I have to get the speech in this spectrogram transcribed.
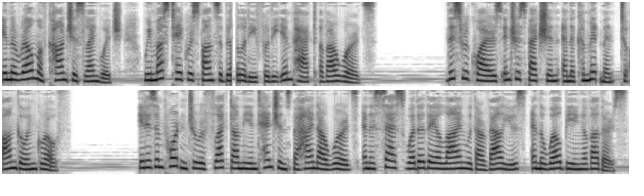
In the realm of conscious language, we must take responsibility for the impact of our words. This requires introspection and a commitment to ongoing growth. It is important to reflect on the intentions behind our words and assess whether they align with our values and the well-being of others.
